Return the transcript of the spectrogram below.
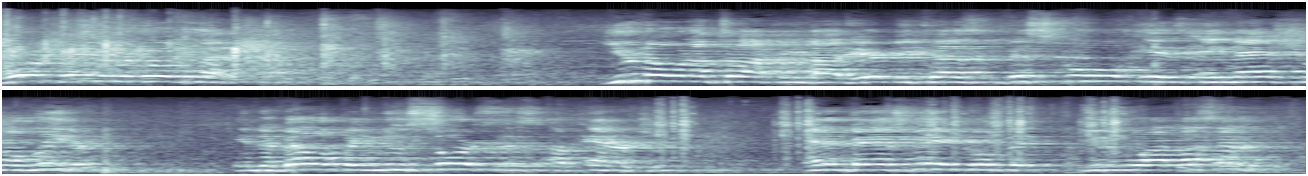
More clean and renewable energy. You know what I'm talking about here because this school is a national leader in developing new sources of energy and advanced vehicles that use a lot less energy.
